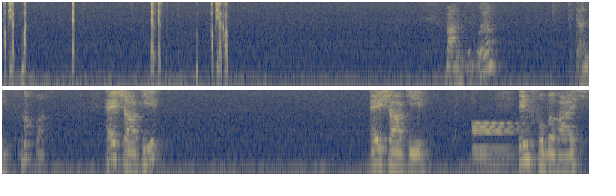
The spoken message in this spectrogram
Papier. Ma- FS. Papierkorb. Wahnsinn, oder? Dann gibt es noch was. Hey Sharky. Hey Sharky. Infobereich.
